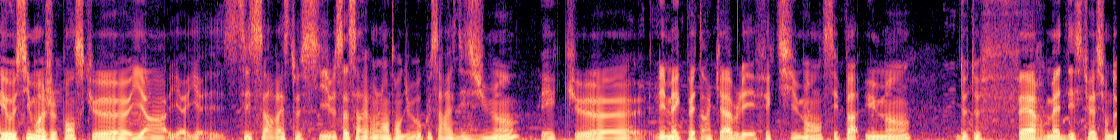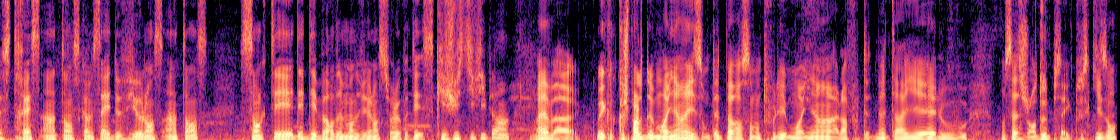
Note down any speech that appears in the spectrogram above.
et aussi, moi, je pense que euh, y a, ça reste aussi, ça, ça, on l'a entendu beaucoup, ça reste des humains et que euh, les mecs pètent un câble et effectivement, c'est pas humain de te faire mettre des situations de stress intense comme ça et de violence intense sans que tu aies des débordements de violence sur le côté, ce qui justifie pas. hein. Ouais, bah, mais quand je parle de moyens, ils ont peut-être pas forcément tous les moyens, alors faut peut-être matériel ou. Bon, ça, j'en doute, parce avec tout ce qu'ils ont.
